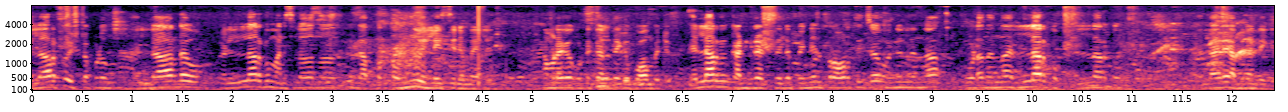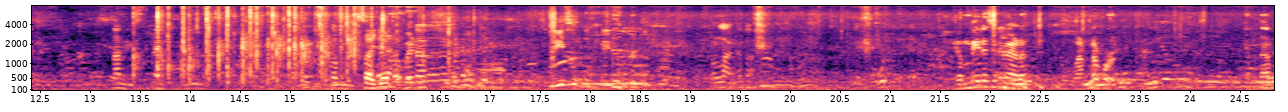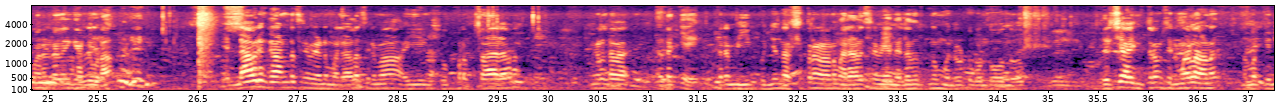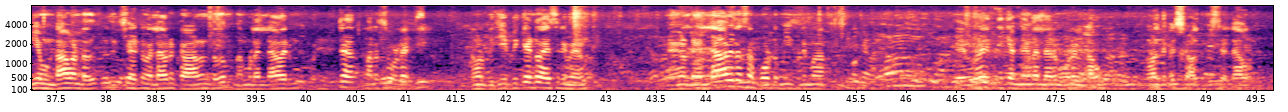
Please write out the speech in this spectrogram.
എല്ലാവർക്കും ഇഷ്ടപ്പെടും. എല്ലാവരുടെ എല്ലാവർക്കും മനസ്സിലാകുന്നതിന്റെ അപ്പുറത്തൊന്നുമില്ല ഈ സിനിമയിൽ നമ്മുടെയൊക്കെ കുട്ടിക്കാലത്തേക്ക് പോകാൻ പറ്റും. എല്ലാവർക്കും കൺഗ്രാറ്റ്സ് ഇതിന്റെ പിന്നിൽ പ്രവർത്തിച്ച മുന്നിൽ നിന്ന കൂടെ നിന്ന എല്ലാവർക്കും എല്ലാവർക്കും എല്ലാവരെയും അഭിനന്ദിക്കുന്നു. നന്ദി. ഗംഭീര സിനിമയാണ്. വണ്ടർഫുൾ എന്താ പറയേണ്ടത് എനിക്ക് അറിഞ്ഞൂടാ എല്ലാവരും കാണേണ്ട സിനിമയാണ് മലയാള സിനിമ. ഈ സൂപ്പർ താരങ്ങളുടെ ഇടയ്ക്ക് ഇത്തരം ഈ കുഞ്ഞു നക്ഷത്രങ്ങളാണ് മലയാള സിനിമയെ നിലനിർത്തുന്നതും മുന്നോട്ട് കൊണ്ടുപോകുന്നത്. തീർച്ചയായും ഇത്തരം സിനിമകളാണ് നമുക്ക് ഇനിയും ഉണ്ടാവേണ്ടത്. തീർച്ചയായിട്ടും എല്ലാവരും കാണേണ്ടതും നമ്മളെല്ലാവരും ഒറ്റ മനസ്സോടെ നമ്മൾ വിജയിപ്പിക്കേണ്ടതായ സിനിമയാണ്. ഞങ്ങളുടെ എല്ലാവിധ സപ്പോർട്ടും ഈ സിനിമ എവിടെ എത്തിക്കാൻ ഞങ്ങളെല്ലാവരും കൂടെ ഉണ്ടാവും. ബെസ്റ്റ് ഓൾ ദി ബെസ്റ്റ് എല്ലാവർക്കും.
